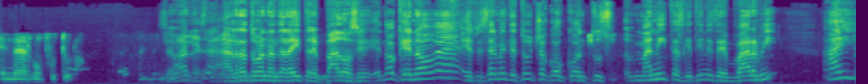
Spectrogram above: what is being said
en algún futuro al rato van a andar ahí trepados. No, que no, eh, especialmente tú, Choco, con tus manitas que tienes de Barbie. Ay,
